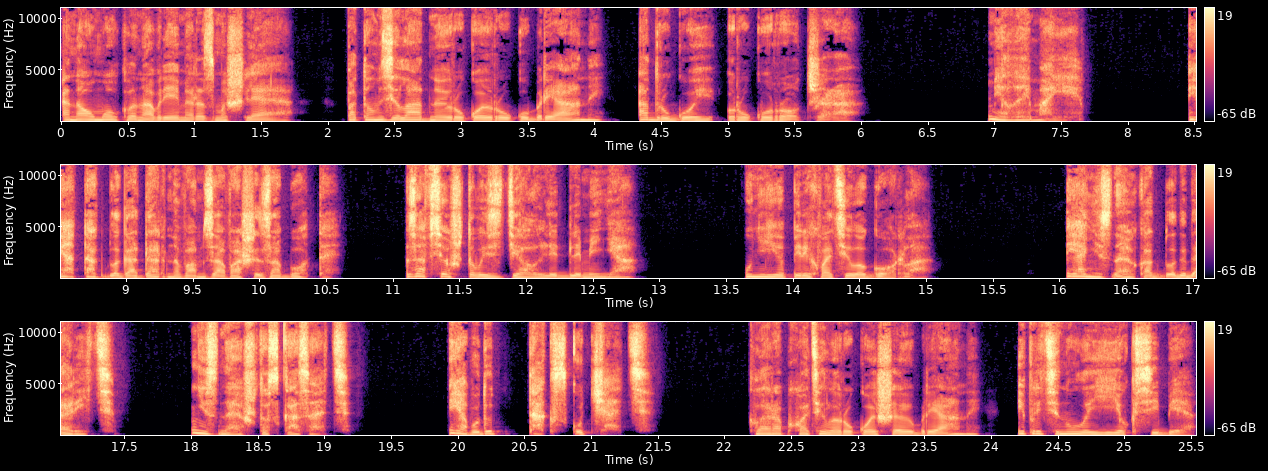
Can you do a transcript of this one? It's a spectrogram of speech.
Она умолкла на время, размышляя. Потом взяла одной рукой руку Брианы, а другой — руку Роджера. «Милые мои, я так благодарна вам за ваши заботы, за все, что вы сделали для меня». У нее перехватило горло. «Я не знаю, как благодарить. Не знаю, что сказать. Я буду так скучать». Клара обхватила рукой шею Брианы и притянула ее к себе.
